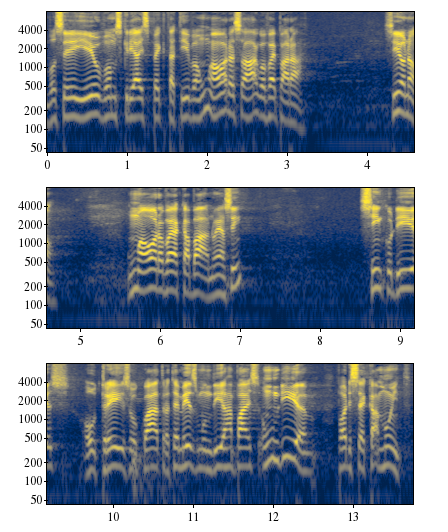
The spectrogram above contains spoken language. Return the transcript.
você e eu vamos criar expectativa: uma hora essa água vai parar. Sim ou não? Uma hora vai acabar, não é assim? Cinco dias, ou três, ou quatro, até mesmo um dia, rapaz, um dia pode secar muito.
